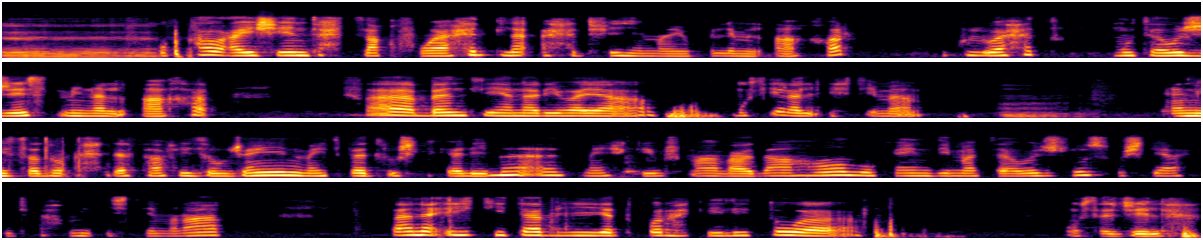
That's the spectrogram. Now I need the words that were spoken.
إيه. وبقاو عايشين تحت سقف واحد لا أحد فيهما يكلم الآخر. كل واحد متوجس من الآخر. فبانت لي أنا رواية مثيرة للاهتمام. يعني تدور أحداثها في زوجين ما يتبادلوش الكلمات ما يحكيوش مع بعضهم وكاين ديما توجس واش اللي راح يتفهم باستمرار فأنا أي كتاب يذكره كيليتو أسجله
